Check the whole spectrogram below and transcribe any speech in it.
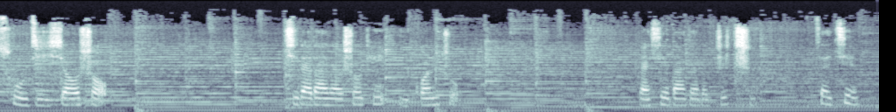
促进销售，期待大家收听与关注，感谢大家的支持。再见。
